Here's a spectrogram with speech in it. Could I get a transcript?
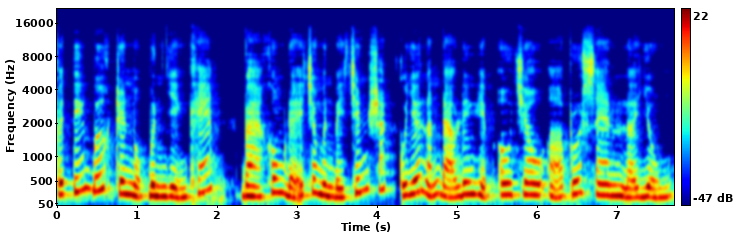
phải tiến bước trên một bình diện khác và không để cho mình bị chính sách của giới lãnh đạo Liên hiệp Âu Châu ở Bruxelles lợi dụng.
